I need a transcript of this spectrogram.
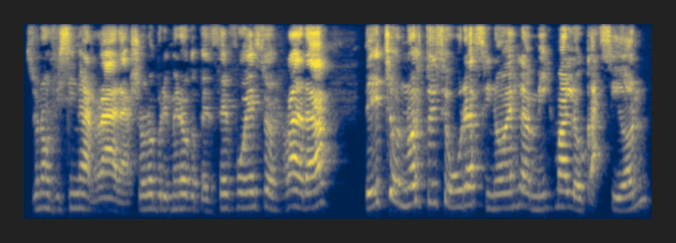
es una oficina rara. Yo lo primero que pensé fue eso, es rara. De hecho, no estoy segura si no es la misma locación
